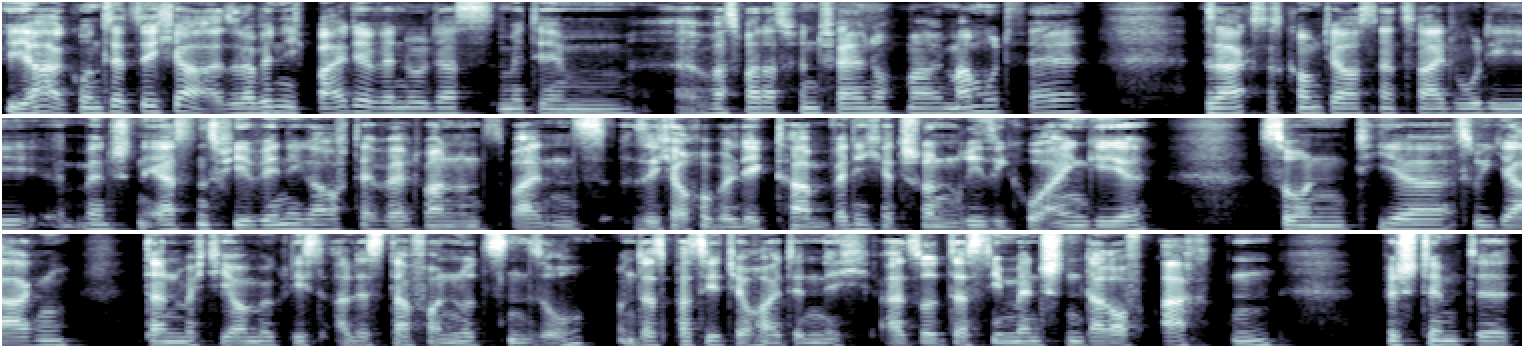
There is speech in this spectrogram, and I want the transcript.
Ja, grundsätzlich ja. Also da bin ich bei dir, wenn du das mit dem, äh, was war das für ein Fell nochmal? Mammutfell sagst, das kommt ja aus einer Zeit, wo die Menschen erstens viel weniger auf der Welt waren und zweitens sich auch überlegt haben, wenn ich jetzt schon ein Risiko eingehe, so ein Tier zu jagen, dann möchte ich auch möglichst alles davon nutzen, so. Und das passiert ja heute nicht. Also, dass die Menschen darauf achten, bestimmte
